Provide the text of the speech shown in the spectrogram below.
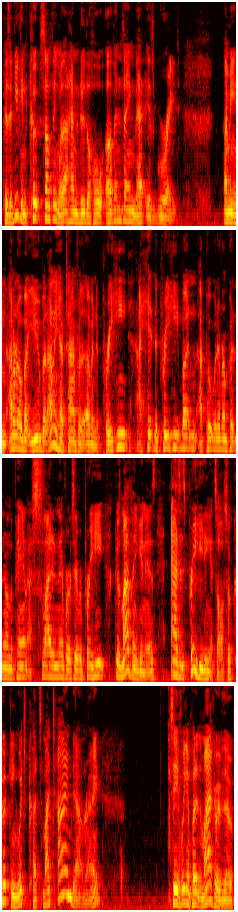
Because if you can cook something without having to do the whole oven thing, that is great. I mean, I don't know about you, but I don't even have time for the oven to preheat. I hit the preheat button, I put whatever I'm putting in on the pan, I slide it in there for its ever preheat. Because my thinking is, as it's preheating, it's also cooking, which cuts my time down, right? See, if we can put it in the microwave, though,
